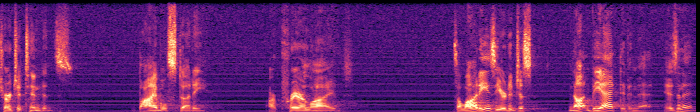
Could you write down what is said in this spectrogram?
church attendance, Bible study, our prayer lives, it's a lot easier to just not be active in that, isn't it?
